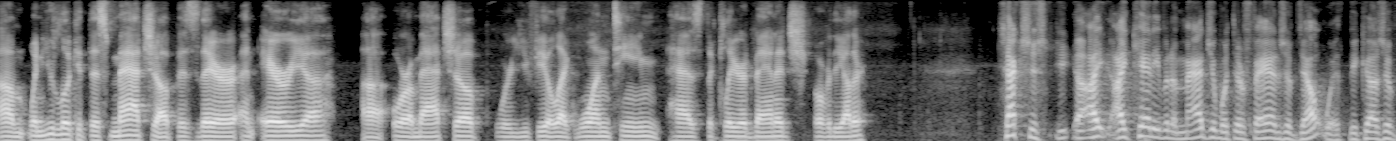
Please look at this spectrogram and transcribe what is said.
Um, when you look at this matchup, is there an area uh, or a matchup where you feel like one team has the clear advantage over the other? Texas, I, I can't even imagine what their fans have dealt with because if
